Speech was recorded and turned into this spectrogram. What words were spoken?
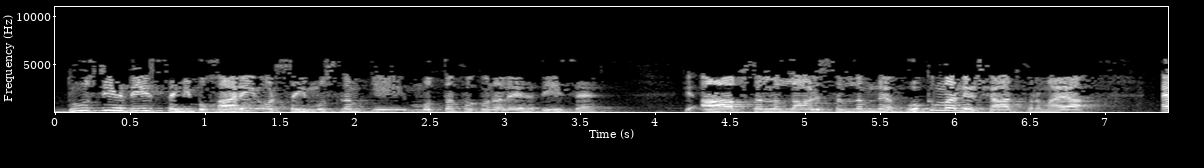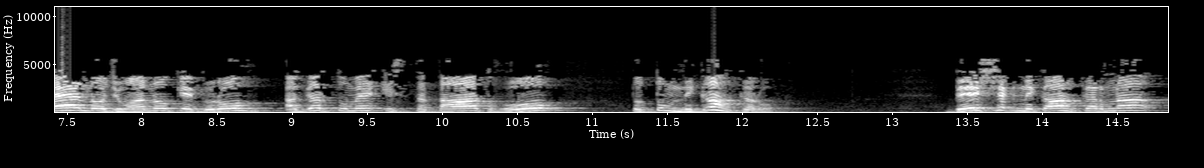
دوسری حدیث صحیح بخاری اور صحیح مسلم کی متفق علیہ حدیث ہے کہ آپ صلی اللہ علیہ وسلم نے حکمن ارشاد فرمایا اے نوجوانوں کے گروہ، اگر تمہیں استطاعت ہو تو تم نکاح کرو۔ بے شک نکاح کرنا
